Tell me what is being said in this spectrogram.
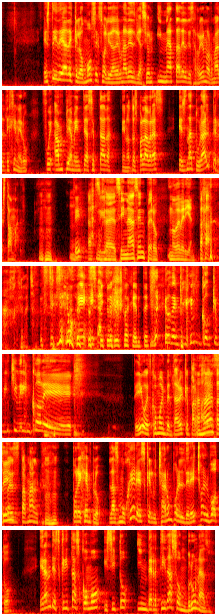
Esta idea de que la homosexualidad era una desviación innata del desarrollo normal de género fue ampliamente aceptada. En otras palabras, es natural, pero está mal. ¿Sí? O Así sea, sí nacen, pero no deberían. Ajá. Ah, qué la Sí, sí, güey. Sí, güey, esta gente. O sea, qué, qué- qué pinche brinco de... Te digo, es como inventar que parpadear Ajá, sí. está mal. Por ejemplo, las mujeres que lucharon por el derecho al voto eran descritas como, y cito, invertidas hombrunas,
